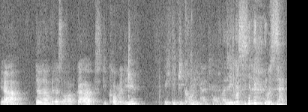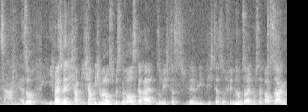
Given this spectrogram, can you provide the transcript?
Ja, dann haben wir das auch abgehakt. Die Comedy. Ich liebe die Comedy halt auch. Also ich muss, muss es halt sagen. Also ich weiß gar nicht, ich habe ich hab mich immer noch so ein bisschen rausgehalten, so wie ich das, äh, wie, wie ich das so finde und so. Ich muss halt auch sagen,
